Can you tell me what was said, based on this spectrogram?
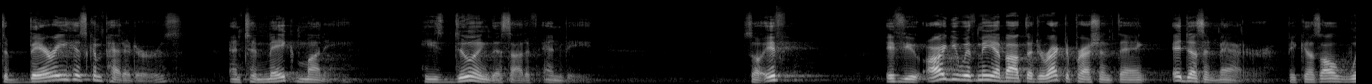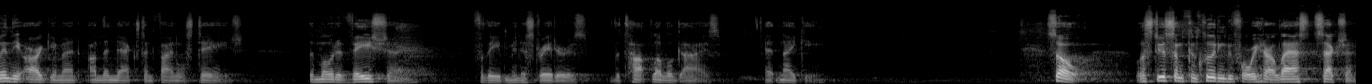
to bury his competitors and to make money. He's doing this out of envy. So if, if you argue with me about the direct oppression thing, it doesn't matter because I'll win the argument on the next and final stage. The motivation for the administrators, the top level guys at Nike. So let's do some concluding before we hit our last section.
